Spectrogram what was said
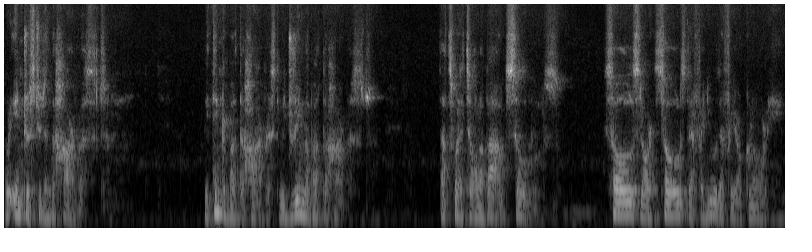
We're interested in the harvest. We think about the harvest. We dream about the harvest. That's what it's all about souls. Souls, Lord, souls, they're for you, they're for your glory.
